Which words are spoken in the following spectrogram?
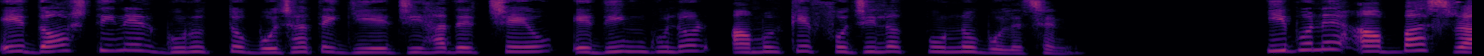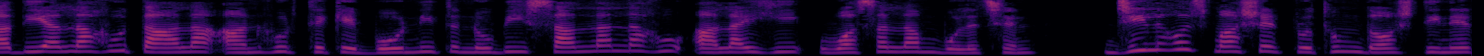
এ দশ দিনের গুরুত্ব বোঝাতে গিয়ে জিহাদের চেয়েও এ দিনগুলোর আমলকে ফজিলতপূর্ণ বলেছেন। ইবনে আব্বাস রাদিয়াল্লাহু তাআলা আনহুর থেকে বর্ণিত নবী সাল্লাল্লাহু আলাইহি ওয়াসাল্লাম বলেছেন জিলহজ মাসের প্রথম দশ দিনের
